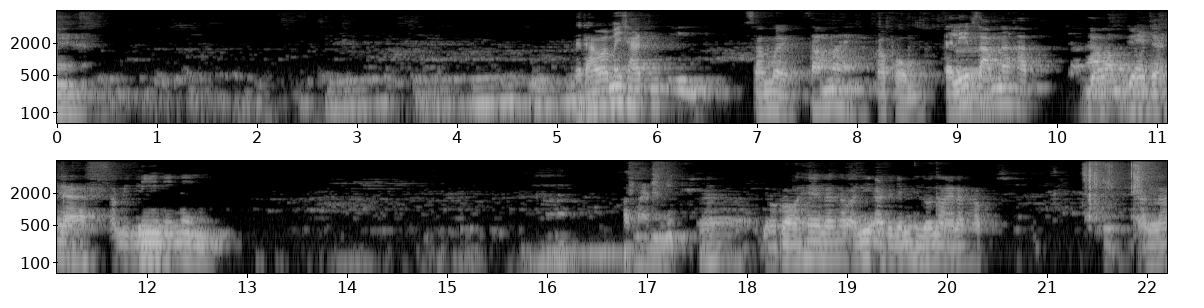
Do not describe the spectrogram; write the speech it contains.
อ่าแต่ถ้าว่าไม่ชัดซ้ำใหม่ซ้ำใหม่ครับผม แต่รีบซ้ำนะครับเดี๋ยวถ้าว่ามันเดี๋ยวแห้งจะอาจให้จะซ้ำอีกทีนี่นิดนึงประมาณนี้อ่าเดี๋ยวรอแห้งนะครับ อันนี้อาจจะยังไม่เห็นลวดลายนะครับนี่อันละ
